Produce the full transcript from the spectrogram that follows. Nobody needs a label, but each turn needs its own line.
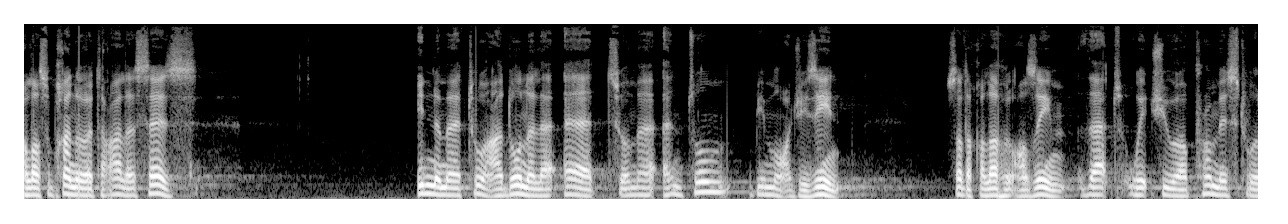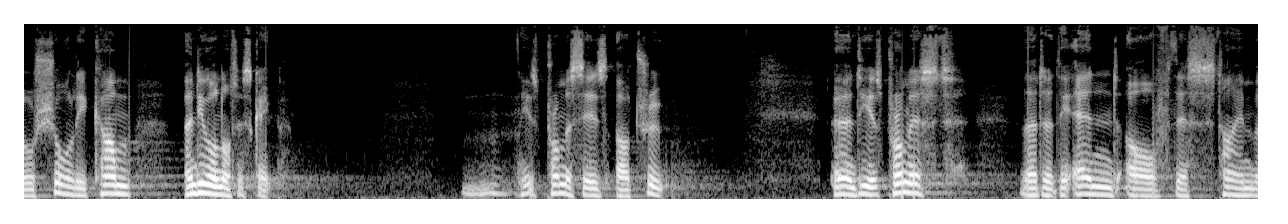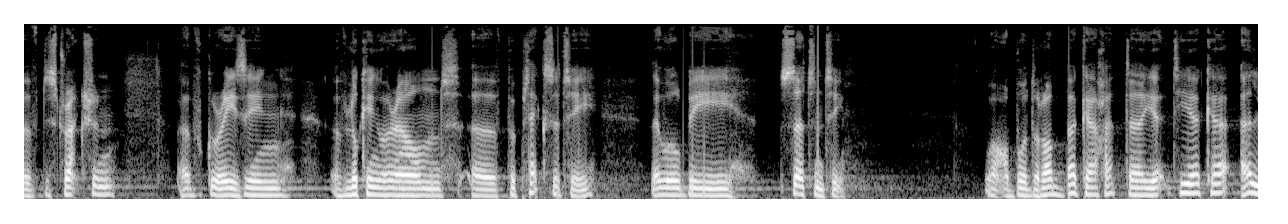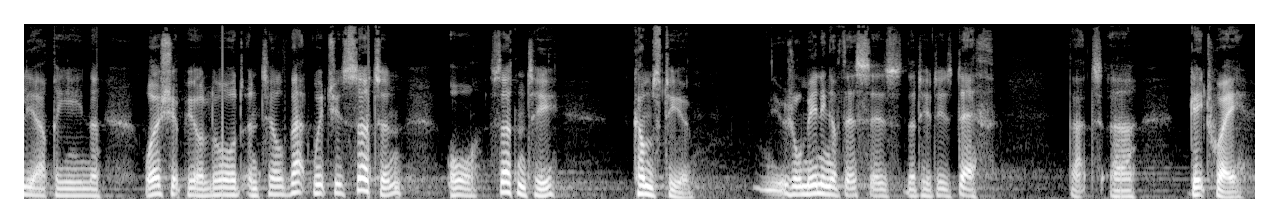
Allah subhanahu wa ta'ala says, إنما توعدون لآت وما أنتم بمعجزين صدق الله العظيم That which you are promised will surely come and you will not escape. His promises are true. And he has promised that at the end of this time of distraction, of grazing, of looking around, of perplexity, there will be certainty. وَعْبُدْ رَبَّكَ حَتَّى يَأْتِيَكَ الْيَقِينَ Worship your Lord until that which is certain or certainty comes to you. The usual meaning of this is that it is death, that uh, gateway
